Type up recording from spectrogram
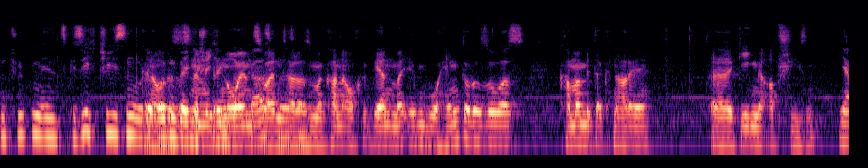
den Typen ins Gesicht schießen oder Genau, das ist irgendwelche nämlich neu im Sprenggas zweiten Teil. Also man kann auch, während man irgendwo hängt oder sowas, kann man mit der Knarre äh, Gegner abschießen. Ja,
